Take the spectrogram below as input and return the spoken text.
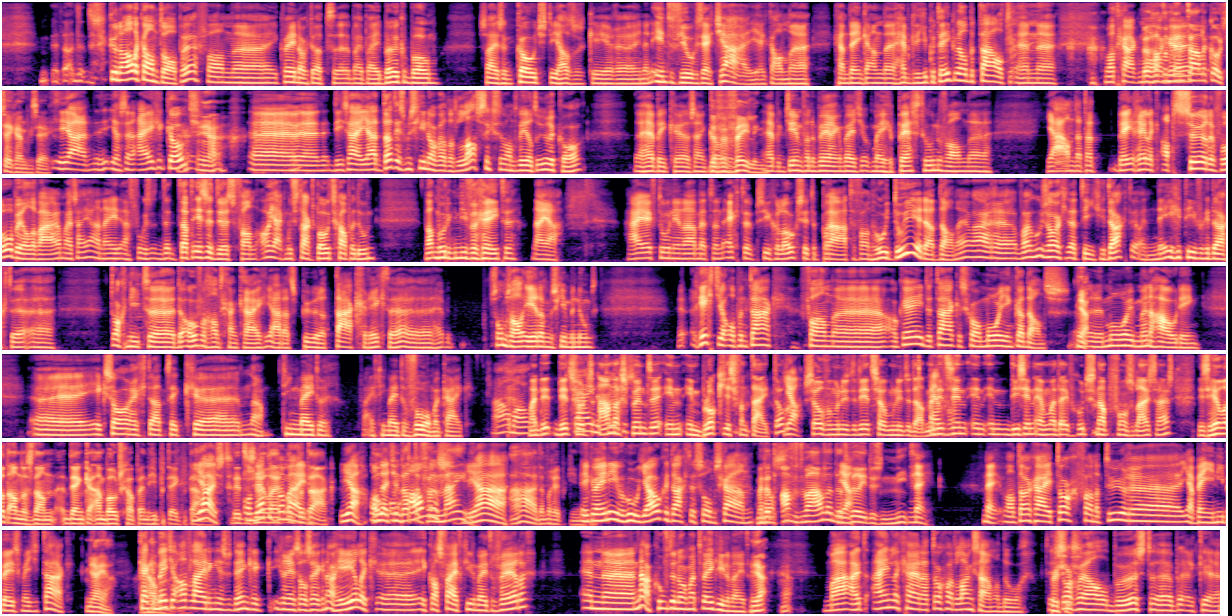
ze kunnen alle kanten op. Hè? Van, ik weet nog dat bij, bij Beukenboom zei zijn coach, die had eens een keer eh, in een interview gezegd, ja, je kan eh, gaan denken aan, eh, heb ik de hypotheek wel betaald? En wat ga ik Dat morgen... had een mentale coach tegen hem gezegd. Ja, ja, zijn eigen coach. Ja. Die zei, ja, dat is misschien nog wel het lastigste van het werelduurrecord. Daar heb ik eh, zijn De verveling. heb ik Jim van den Berg een beetje ook mee gepest toen. Van, ja, omdat dat redelijk absurde voorbeelden waren. Maar hij zei, ja, nee, volgens, dat is het dus. Van, oh ja, ik moet straks boodschappen doen. Wat moet ik niet vergeten? Nou ja, hij heeft toen inderdaad met een echte psycholoog zitten praten van, hoe doe je dat dan? Hè? Waar, eh, waar, hoe zorg je dat die gedachten, eh, negatieve gedachten, eh, toch niet de overhand gaan krijgen? Ja, dat is puur dat taakgericht. Hè? Heb ik soms al eerder misschien benoemd richt je op een taak van, oké, de taak is gewoon mooi in cadans. Ja. Mooi mijn houding. Ik zorg dat ik, nou, 10 meter, 15 meter voor me kijk. Allemaal, Maar dit, dit soort aandachtspunten in, in blokjes van tijd, toch? Ja. Zoveel minuten dit, zoveel minuten dat. Maar En dit is in, in, in die zin, en om het even goed te snappen voor onze luisteraars, dit is heel wat anders dan denken aan boodschappen en de hypotheek betalen. Juist, Dit is heel te erg op de taak. ja, omdat om je dat te anders, vermijden. Ja, Ah, dat begreep ik niet. ik weet niet hoe jouw gedachten soms gaan. maar dat afdwalen, dat Ja. wil je dus niet. Nee. Nee, want dan ga je toch van nature, eh, ja, ben je niet bezig met je taak. Ja, ja. Kijk, een beetje afleiding is denk ik, iedereen zal zeggen, nou heerlijk, eh, ik was vijf kilometer verder. En eh, nou, ik hoefde nog maar twee kilometer. Ja, ja. Maar uiteindelijk ga je daar toch wat langzamer door. Het is Precies. toch wel bewust, eh,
